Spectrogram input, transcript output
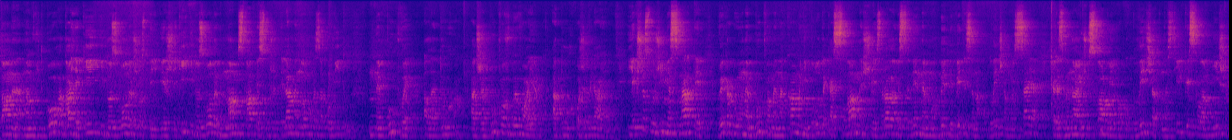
дане нам від Бога, да, який і дозволив шостий вірш, який і дозволив нам стати служителями нового заповіту, не букви, але духа. Адже буква вбиває, а дух оживляє. І якщо служіння смерти, викарбуване буквами на камені, було таке славне, що Ізраїлеві сини не могли дивитися на обличчя Мойсея через минаючу славу його обличчя, то настільки славнішим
